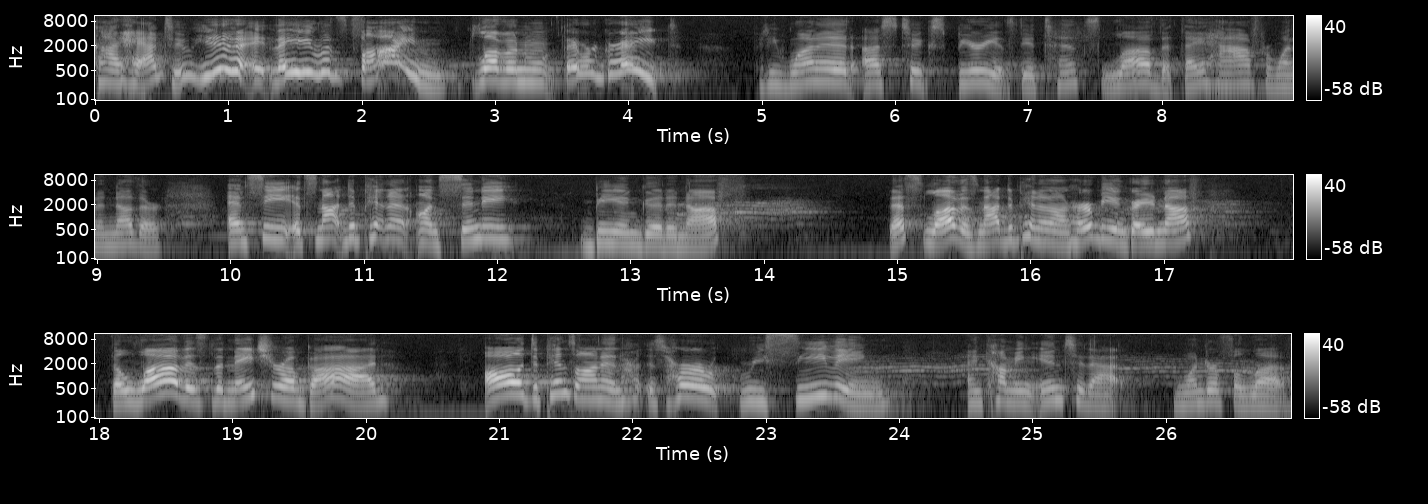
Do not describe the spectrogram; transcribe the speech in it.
God had to. He didn't, eh, they was fine loving, they were great. But he wanted us to experience the intense love that they have for one another. And see, it's not dependent on Cindy being good enough. That's love is not dependent on her being great enough. The love is the nature of God. All it depends on is her receiving and coming into that wonderful love.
